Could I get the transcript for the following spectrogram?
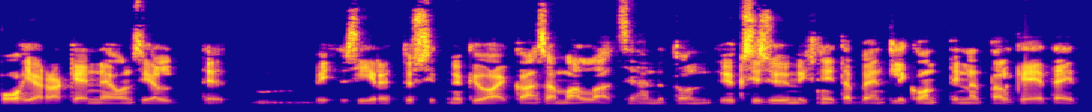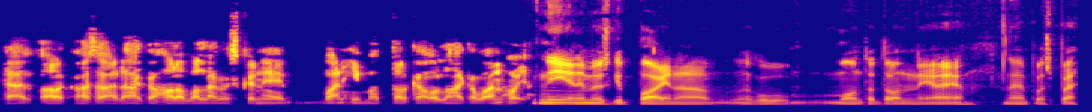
pohjarakenne on siellä siirretty sitten nykyaikaan samalla, että sehän nyt on yksi syy, miksi niitä Bentley Continental gt alkaa saada aika halvalla, koska ne vanhimmat alkaa olla aika vanhoja. Niin, ja ne myöskin painaa monta tonnia ja näin poispäin.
